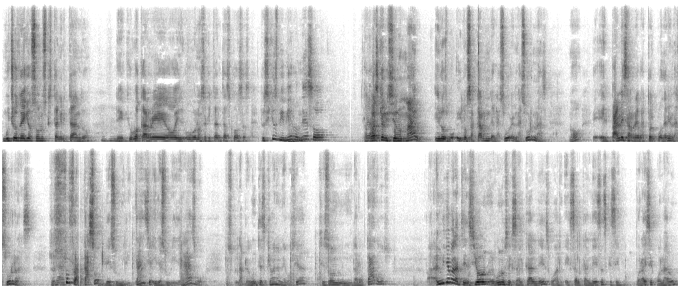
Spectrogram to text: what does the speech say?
muchos de ellos son los que están gritando de que hubo acarreo y hubo no sé qué tantas cosas. Pues ellos vivieron de eso. La Claro. es que lo hicieron mal y los, y los sacaron de las, en las urnas. ¿no? El PAN les arrebató el poder en las urnas. Entonces, Es un fracaso de su militancia y de su liderazgo. Pues, la pregunta es, ¿qué van a negociar si son derrotados? A mí me llama la atención algunos exalcaldes o al- exalcaldesas que se, por ahí se colaron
